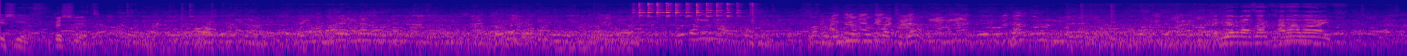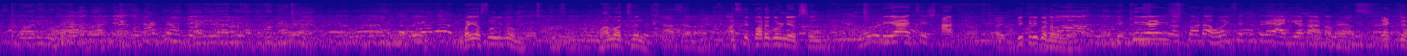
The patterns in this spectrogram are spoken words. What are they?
বেশি আছে। বেশি আছে। আজকের বাজার খারাপ হয় ভাই আসসালামু আলাইকুম। ভালো আছেন? আজকে কটা করে নিয়ে আসছেন? গরু নিয়ে আসছে ষাট বিক্রি কটা হলো? বিক্রি কটা হয়েছে কোথায় আটক হয়ে আছে। একটা?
